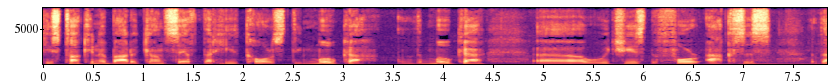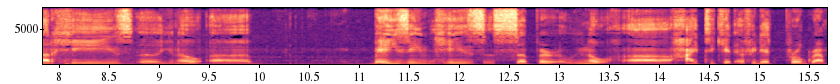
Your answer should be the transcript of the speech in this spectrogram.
he's talking about a concept that he calls the MOCA. The MOCA, uh, which is the four axes that he's, uh, you know, uh, basing his super, you know, uh, high ticket affiliate program.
